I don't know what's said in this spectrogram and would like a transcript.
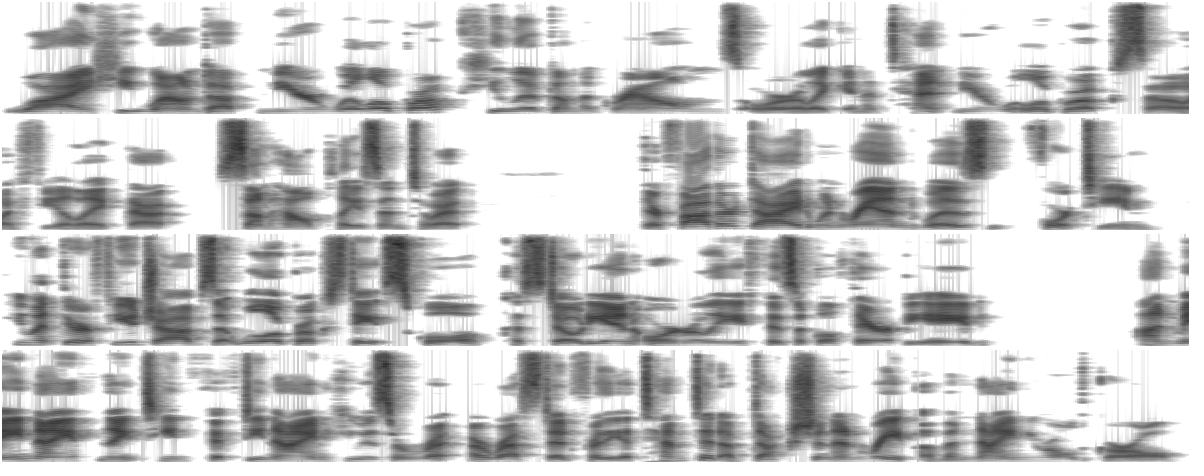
why he wound up near Willowbrook. He lived on the grounds or like in a tent near Willowbrook, so I feel like that somehow plays into it. Their father died when Rand was 14. He went through a few jobs at Willowbrook State School custodian, orderly, physical therapy aide. On May 9th, 1959, he was ar- arrested for the attempted abduction and rape of a nine year old girl.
